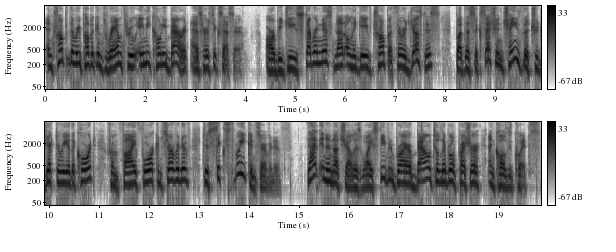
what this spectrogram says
and Trump and the Republicans rammed through Amy Coney Barrett as her successor. RBG's stubbornness not only gave Trump a third justice, but the succession changed the trajectory of the court from 5 4 conservative to 6 3 conservative. That, in a nutshell, is why Stephen Breyer bowed to liberal pressure and called it quits.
